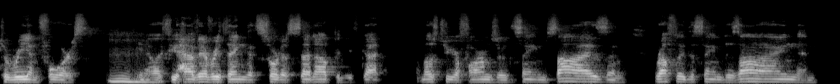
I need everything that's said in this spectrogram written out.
to reinforce. Mm-hmm. You know, if you have everything that's sort of set up and you've got most of your farms are the same size and roughly the same design, and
